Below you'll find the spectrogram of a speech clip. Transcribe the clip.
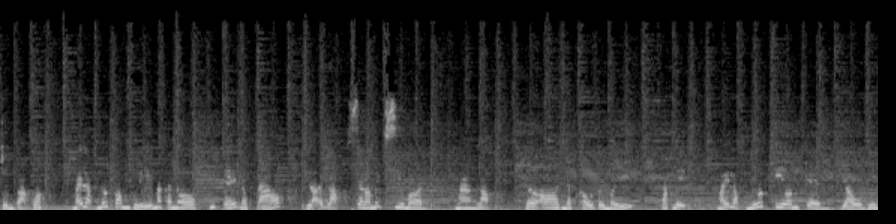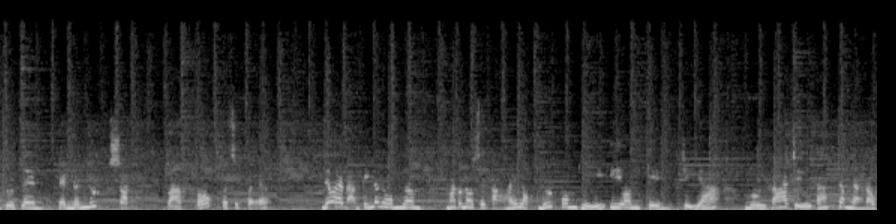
trên toàn quốc. Máy lọc nước phong thủy Macano thiết kế độc đáo, lõi lọc ceramic siêu bền, màng lọc RO nhập khẩu từ Mỹ. Đặc biệt, máy lọc nước ion kèm dầu hydrogen đem đến nước sạch và tốt cho sức khỏe. Nếu hai bạn tiến đến hôn nhân, Nakano sẽ tặng máy lọc nước phong thủy ion kiềm trị giá 13 triệu 800 ngàn đồng.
